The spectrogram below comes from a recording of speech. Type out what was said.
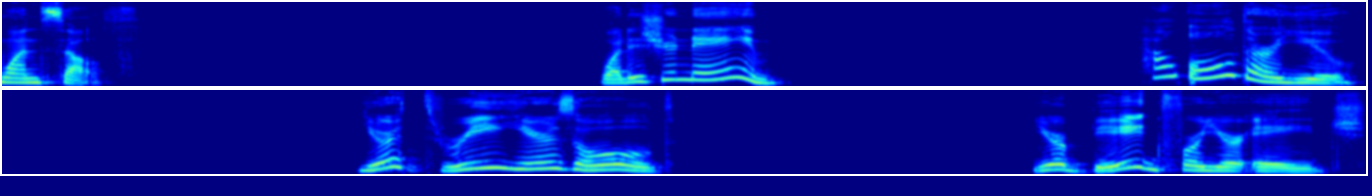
oneself. What is your name? How old are you? You're three years old. You're big for your age.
